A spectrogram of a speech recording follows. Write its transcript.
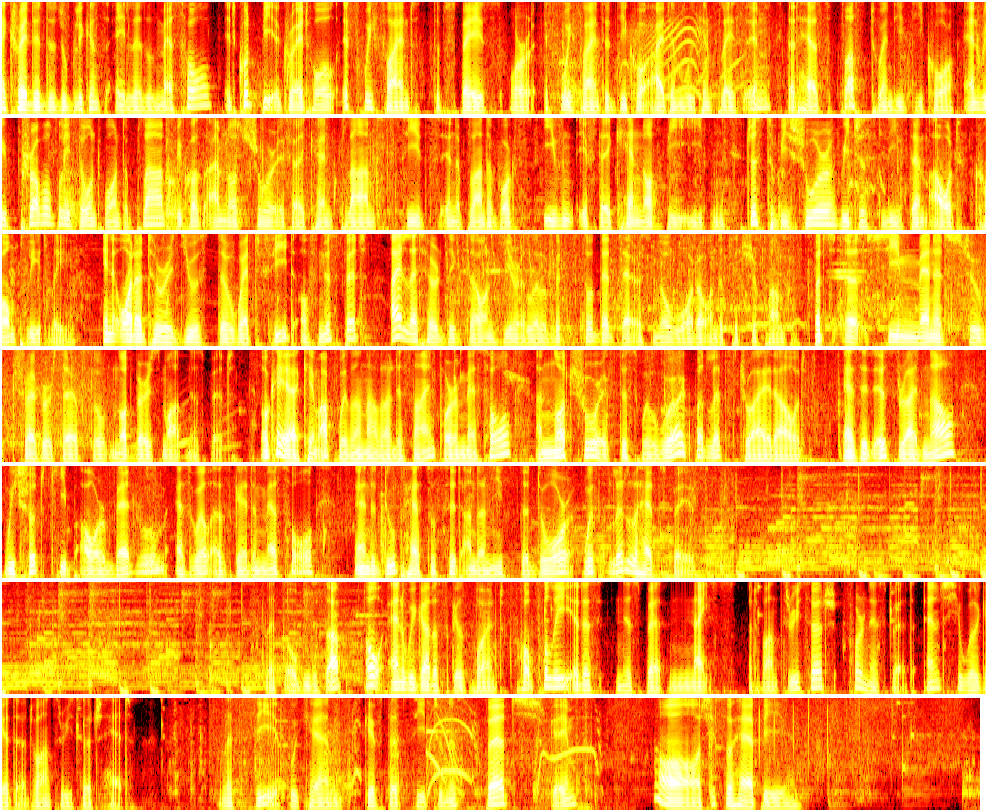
I created the duplicants a little mess hall. It could be a great hall if we find the space or if we find a decor item we can place in that has plus 20 decor. And we probably don't want a plant because I'm not sure if I can plant seeds in a planter box even if they cannot be eaten. Just to be sure, we just leave them out completely. In order to reduce the wet feet of Nisbet, I let her dig down here a little bit so that there is no water on the pitcher pump. But uh, she managed to trap herself, so not very smart in this bit. Okay, I came up with another design for a mess hall. I'm not sure if this will work, but let's try it out. As it is right now, we should keep our bedroom as well as get a mess hall and the dupe has to sit underneath the door with little headspace. Let's open this up. Oh, and we got a skill point. Hopefully it is Nisbet. Nice. Advanced research for Nisbet. And she will get advanced research head. Let's see if we can give that seed to Nisbet. Game. Oh, she's so happy.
